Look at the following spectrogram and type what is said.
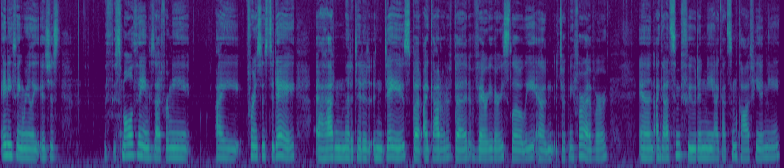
anything really. It's just small things that for me i for instance today i hadn't meditated in days but i got out of bed very very slowly and it took me forever and i got some food in me i got some coffee in me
